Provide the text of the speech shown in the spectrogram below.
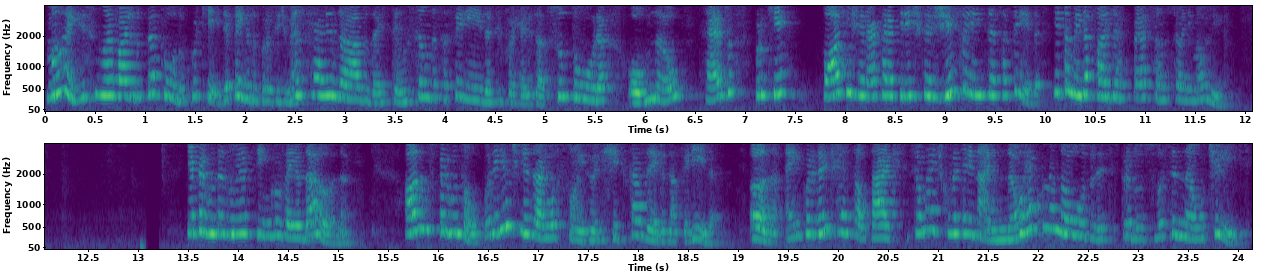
Mas isso não é válido para tudo, porque depende do procedimento realizado, da extensão dessa ferida, se foi realizado sutura ou não, certo? Porque pode gerar características diferentes dessa ferida e também da fase de recuperação do seu animalzinho. E a pergunta número 5 veio da Ana. A Ana nos perguntou: poderia utilizar loções ou elixires caseiros na ferida? Ana, é importante ressaltar que se o seu médico veterinário não recomendou o uso desses produtos, você não utilize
